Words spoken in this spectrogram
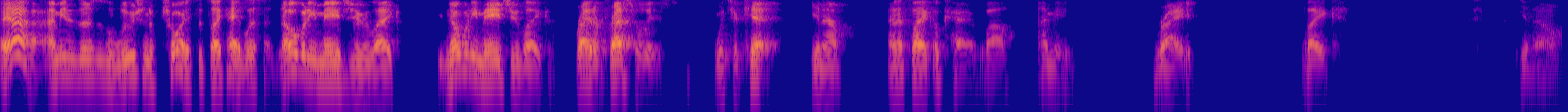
yeah. I mean, there's this illusion of choice. It's like, hey, listen, nobody made you like, nobody made you like write a press release with your kid, you know? And it's like, okay, well, I mean, right. Like, you know,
